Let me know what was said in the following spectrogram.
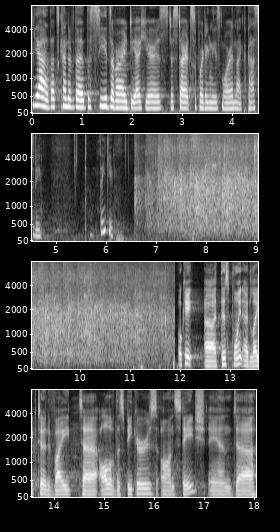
yeah, that's kind of the, the seeds of our idea here is to start supporting these more in that capacity. Thank you. Okay, uh, at this point, I'd like to invite uh, all of the speakers on stage and uh,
